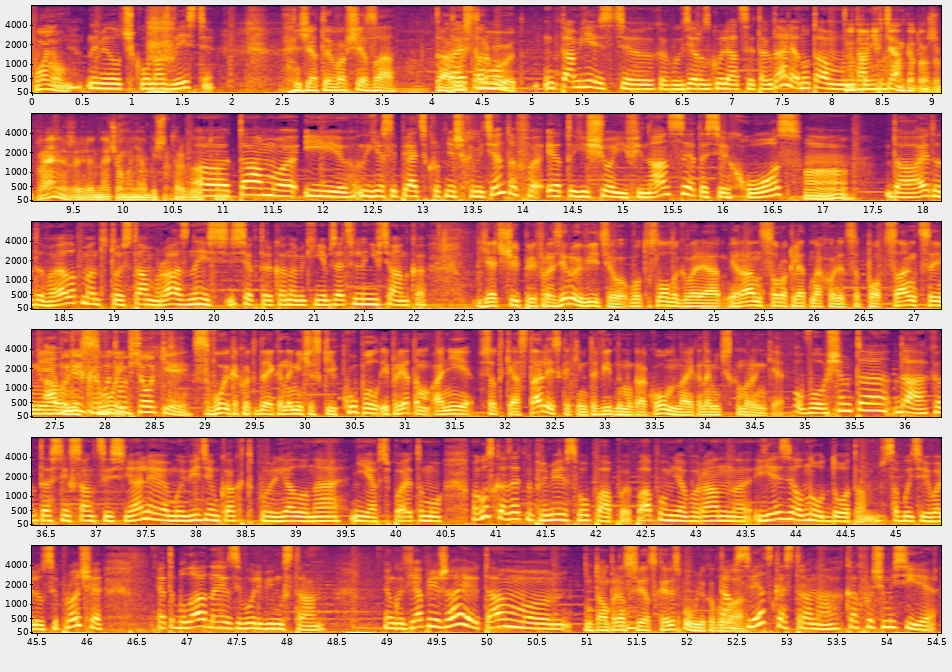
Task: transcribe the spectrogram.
Понял? На минуточку, у нас 200. Я-то вообще за. Так. Пусть Поэтому торгуют. Там есть, э, как бы, где разгуляться и так далее. Ну, там... Ну, там как бы, нефтянка тоже, правильно же? Или на чем они обычно торгуют? а, Там э, и, ну, если пять крупнейших эмитентов, это еще и финансы, это сельхоз, А, да, это development, то есть там разные секторы экономики, не обязательно нефтянка. Я чуть-чуть перефразирую Витю. Вот, условно говоря, Иран 40 лет находится под санкциями. А у выглядит, них как будто свой, бы все окей. свой какой-то, да, экономический купол, и при этом они все-таки остались каким-то видным игроком на экономическом рынке. В общем-то, да, когда с них санкции сняли, мы видим, как это повлияло на нефть. Поэтому могу сказать на примере своего папы. Папа у меня в Иран ездил, ну, до там событий революции и прочее. Это была одна из его любимых стран. Он говорит, я приезжаю, и там э, Ну, там прям светская республика была. Там светская страна, как, впрочем, и Сирия.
